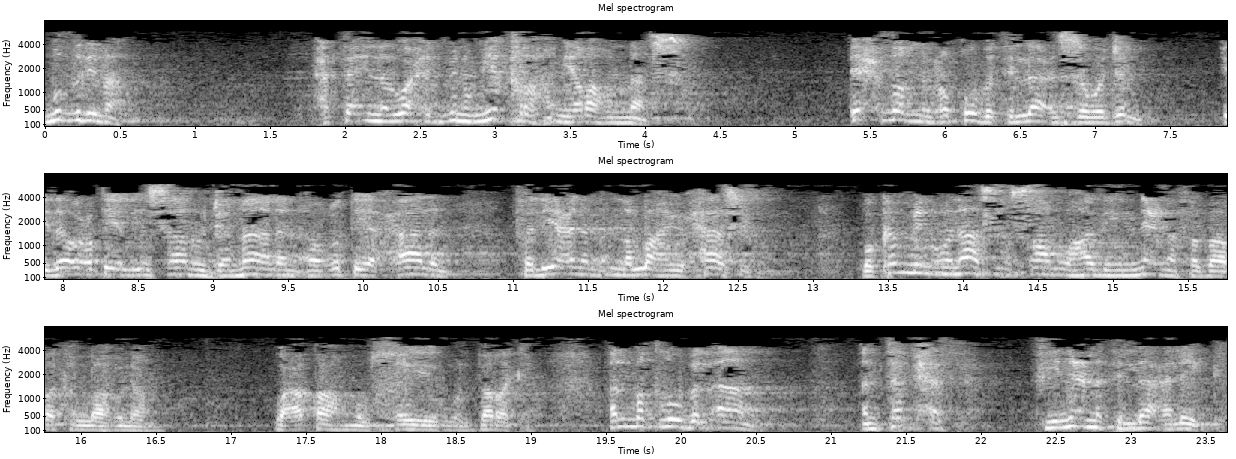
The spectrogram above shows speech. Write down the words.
مظلمة حتى إن الواحد منهم يكره أن يراه الناس. احذر من عقوبة الله عز وجل. إذا أعطي الإنسان جمالا أو أعطي حالا فليعلم أن الله يحاسبه. وكم من أناس صانوا هذه النعمة فبارك الله لهم وأعطاهم الخير والبركة. المطلوب الآن أن تبحث في نعمة الله عليك.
